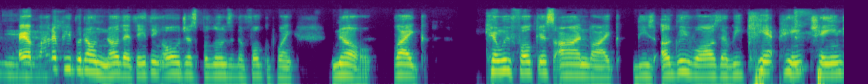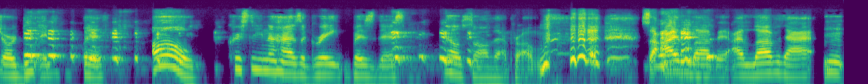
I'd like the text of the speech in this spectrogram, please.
Yeah. A lot of people don't know that they think, oh, just balloons in the focal point. No, like, can we focus on like these ugly walls that we can't paint, change, or do anything with? Oh, Christina has a great business. They'll solve that problem. so I love it. I love that. Mm,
